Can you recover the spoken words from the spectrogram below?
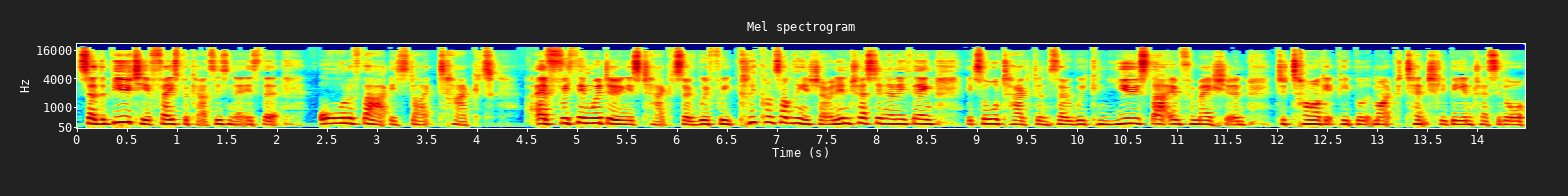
So the beauty of Facebook ads, isn't it, is that all of that is like tagged everything we're doing is tagged. So if we click on something and show an interest in anything, it's all tagged. And so we can use that information to target people that might potentially be interested or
